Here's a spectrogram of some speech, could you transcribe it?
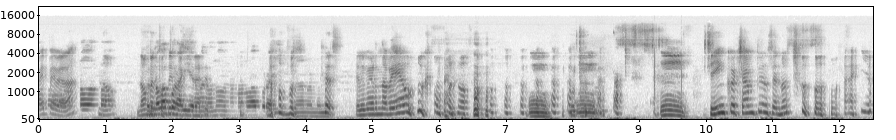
Pepe, ¿verdad? No, no. No, me va por ahí, hermano. No, no, no, va por ahí. Pues, no, no, no, pues, El Bernabéu, ¿cómo no? Mm, mm, mm. Cinco Champions en ocho años.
